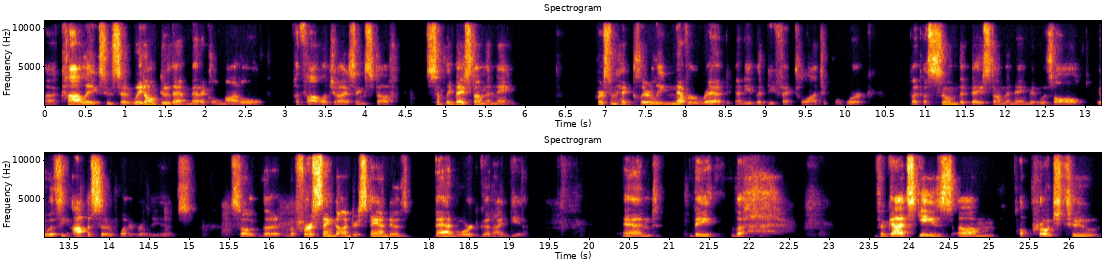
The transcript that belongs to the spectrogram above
uh, colleagues who said, We don't do that medical model pathologizing stuff simply based on the name. Person had clearly never read any of the defectological work, but assumed that based on the name, it was all, it was the opposite of what it really is. So the, the first thing to understand is bad word, good idea. And the, the Vygotsky's um, approach to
